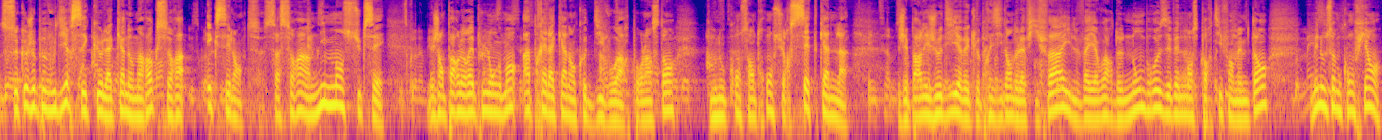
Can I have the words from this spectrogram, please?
Ce que je peux vous dire, c'est que la canne au Maroc sera excellente. Ça sera un immense succès. Mais j'en parlerai plus longuement après la canne en Côte d'Ivoire. Pour l'instant, nous nous concentrons sur cette canne-là. J'ai parlé jeudi avec le président de la FIFA. Il va y avoir de nombreux événements sportifs en même temps. Mais nous sommes confiants.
